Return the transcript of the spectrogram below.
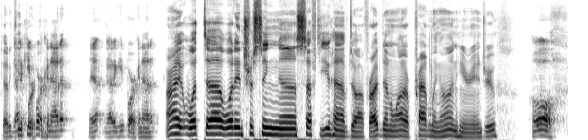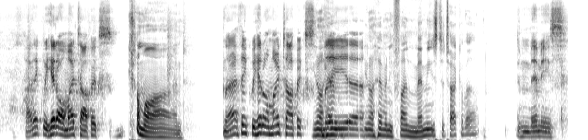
Gotta keep keep working. working at it. Yeah, gotta keep working at it. All right, what uh, what interesting uh, stuff do you have to offer? I've done a lot of prattling on here, Andrew. Oh, I think we hit all my topics. Come on, I think we hit all my topics. you don't They, have uh, you don't have any fun memes to talk about? memes.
